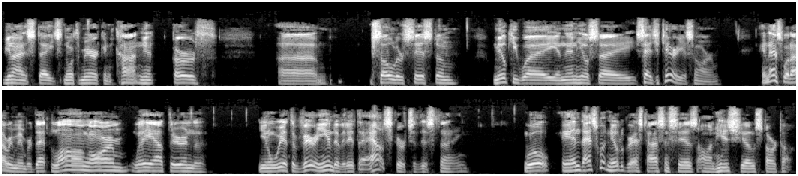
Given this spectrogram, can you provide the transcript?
United States, North American continent, Earth, uh, solar system, Milky Way, and then he'll say Sagittarius arm. And that's what I remember, that long arm way out there in the, you know, we're at the very end of it, at the outskirts of this thing. Well, and that's what Neil deGrasse Tyson says on his show, Star Talk.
